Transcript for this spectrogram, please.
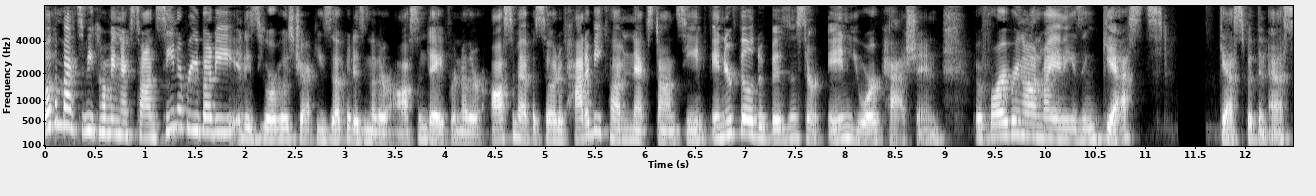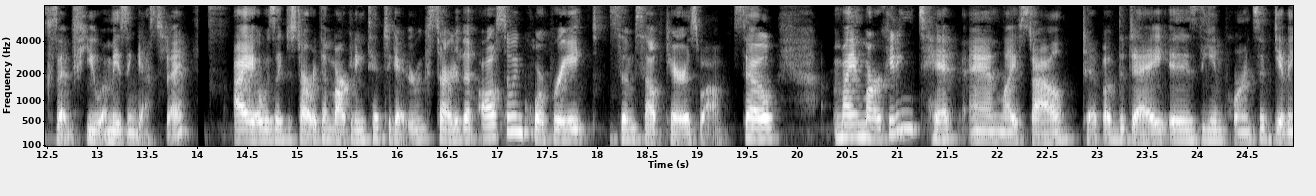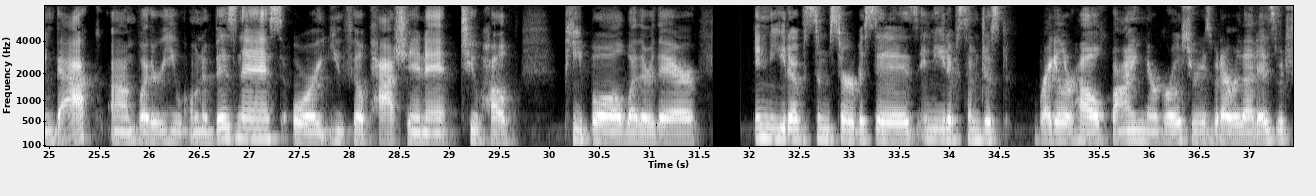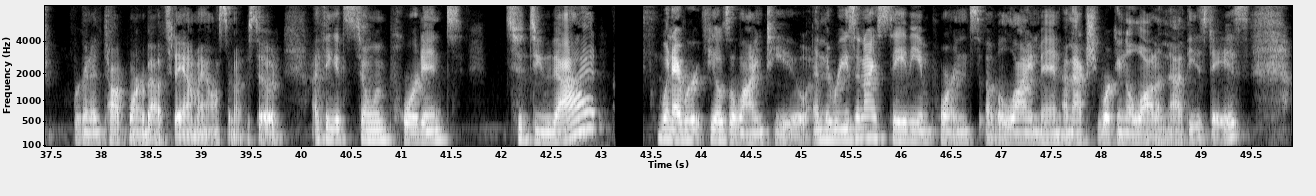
Welcome back to Becoming Next on Scene, everybody. It is your host, Jackie Zook. It is another awesome day for another awesome episode of How to Become Next on Scene in your field of business or in your passion. Before I bring on my amazing guests, guests with an S, because I have a few amazing guests today, I always like to start with a marketing tip to get you started that also incorporate some self care as well. So, my marketing tip and lifestyle tip of the day is the importance of giving back, um, whether you own a business or you feel passionate to help people, whether they're in need of some services, in need of some just regular help buying their groceries, whatever that is, which we're going to talk more about today on my awesome episode. I think it's so important to do that whenever it feels aligned to you. And the reason I say the importance of alignment, I'm actually working a lot on that these days,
